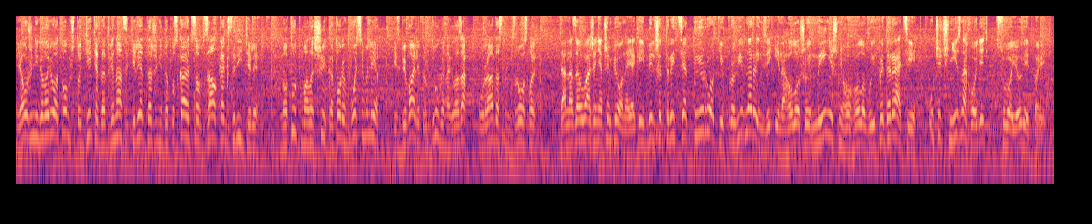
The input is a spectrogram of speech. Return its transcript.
Я уже не говорю о том, что дети до 12 лет даже не допускаются в зал как зрители. Но тут малыши, которым 8 лет, избивали друг друга на глазах у радостных взрослых. Та на зауваження чемпіона, який більше 30 років провів на ринзі і наголошує нинішнього голови федерації, у Чечні знаходять свою відповідь.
